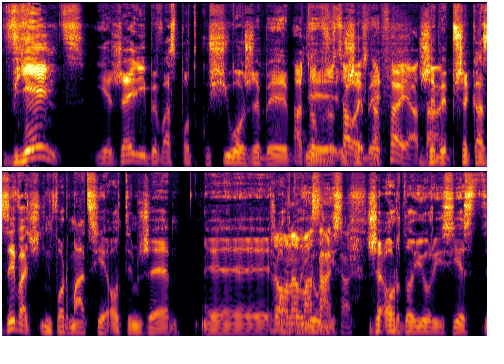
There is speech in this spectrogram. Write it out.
Więc, jeżeli by was podkusiło, żeby, A to wrzucałeś żeby, feja, tak. żeby przekazywać informacje o tym, że, y, Że Ordo Juris, że Ordo Juris jest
